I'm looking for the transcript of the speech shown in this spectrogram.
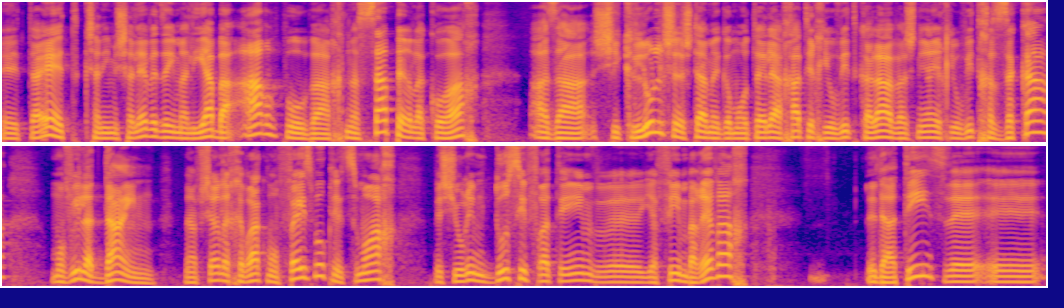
אה, תאט, כשאני משלב את זה עם עלייה ב-ARPU, בהכנסה פר לקוח, אז השקלול של שתי המגמות האלה, אחת היא חיובית קלה והשנייה היא חיובית חזקה, מוביל עדיין, מאפשר לחברה כמו פייסבוק לצמוח בשיעורים דו-ספרתיים ויפים ברווח. לדעתי, זה, אה,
